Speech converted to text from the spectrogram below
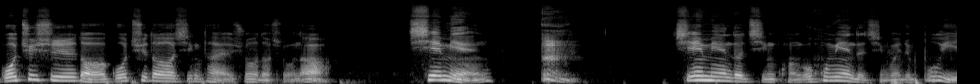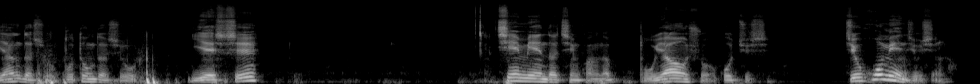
过去式的过去的形态说的时候呢，前面前面的情况跟后面的情况就不一样的时候，不同的时候，也是前面的情况呢不要说过去式。 就后面就行了。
